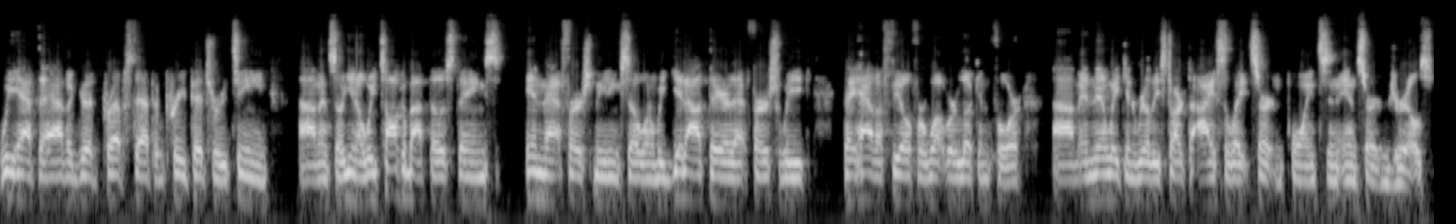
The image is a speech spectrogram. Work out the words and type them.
we have to have a good prep step and pre-pitch routine. Um, and so, you know, we talk about those things in that first meeting. So when we get out there that first week, they have a feel for what we're looking for. Um, and then we can really start to isolate certain points and, in certain drills.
